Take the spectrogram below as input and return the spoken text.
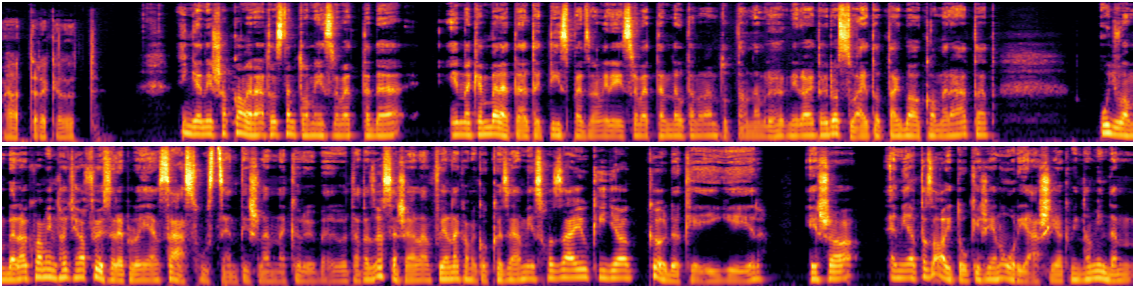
hátterek előtt. Igen, és a kamerát azt nem tudom észrevette, de én nekem beletelt egy 10 perc, amire észrevettem, de utána nem tudtam nem röhögni rajta, hogy rosszul állították be a kamerát, tehát úgy van berakva, mintha a főszereplő ilyen 120 centis lenne körülbelül. Tehát az összes ellenfélnek, amikor közelmész hozzájuk, így a köldökéig ér, és a, emiatt az ajtók is ilyen óriásiak, mintha minden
